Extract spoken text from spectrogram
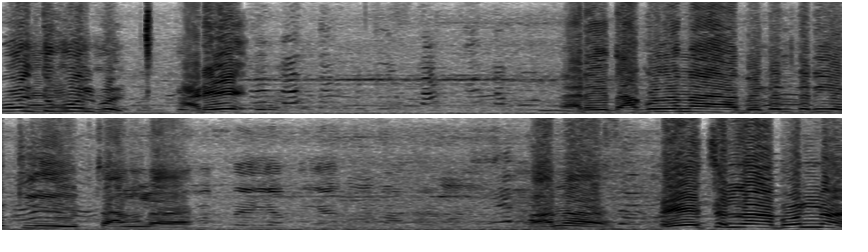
बोल तू बोल बोल. अरे अरे दाखवतो ना भेटेल तरी एक क्लिप चांगला. हा ना? ए चल ना बोल ना.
